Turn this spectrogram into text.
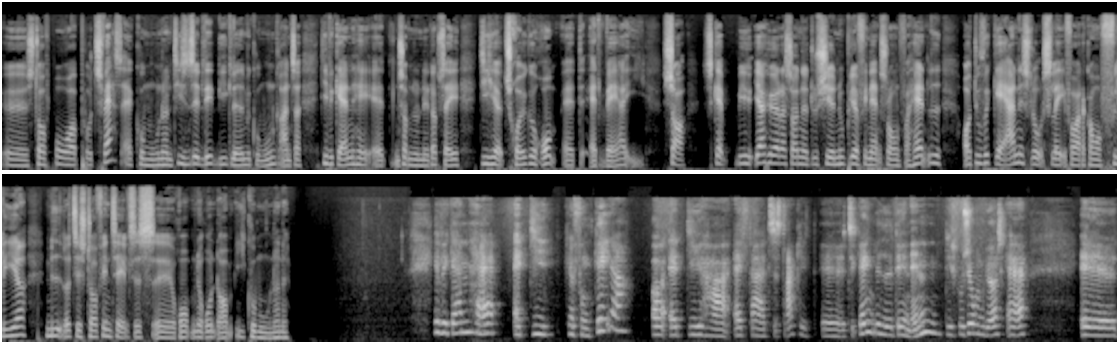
øh, stofbrugere på tværs af kommunerne, de er sådan set lidt ligeglade med kommunegrænser. De vil gerne have, at, som du netop sagde, de her trygge rum at, at være i. Så skal vi, jeg hører dig sådan, at du siger, at nu bliver finansloven forhandlet, og du vil gerne slå et slag for, at der kommer flere midler til stofindtagelsesrummene rundt om i kommunerne. Jeg vil gerne have, at de kan fungere, og at, de har, at der er tilstrækkelig øh, tilgængelighed. Det er en anden diskussion, vi også skal have. Øh,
